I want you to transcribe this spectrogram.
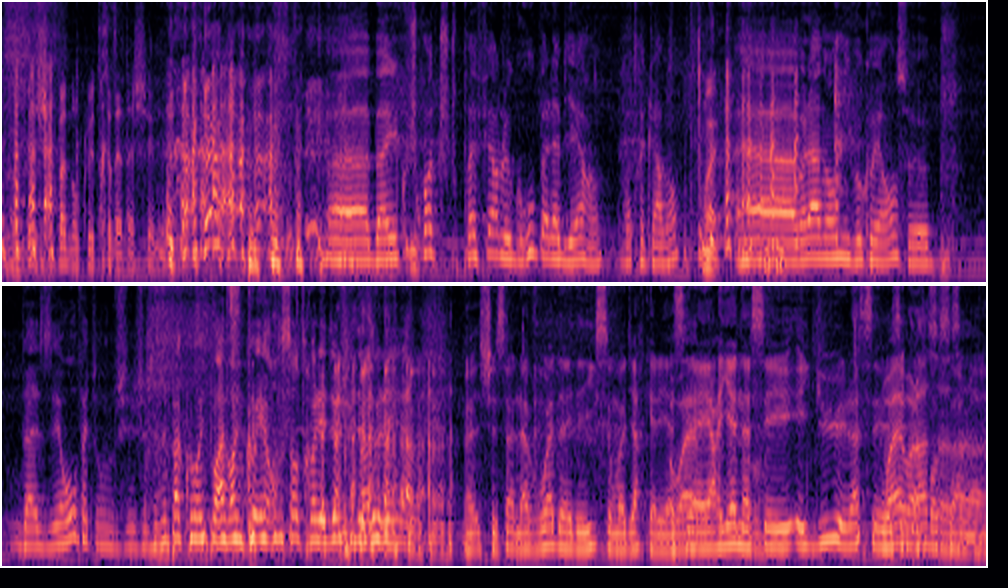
Je suis pas non plus très attaché. mais- euh, bah écoute, je crois que je préfère le groupe à la bière, hein, moi très clairement. Ouais. Euh, voilà, non, niveau cohérence, euh, pff, bah, zéro en fait. on- je, sais même pas comment il pourrait avoir une cohérence entre les deux, je suis désolé. Ouais, je sais ça, la voix d'ADX, on va dire qu'elle est assez Ouais. aérienne, assez aiguë, et là, c'est Ouais, c'est voilà, pas trop ça- ça. ça- là. ouais.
